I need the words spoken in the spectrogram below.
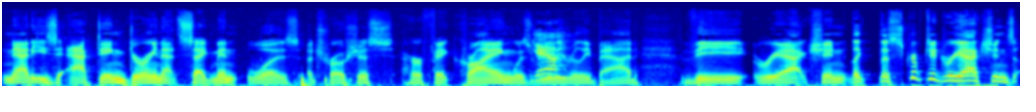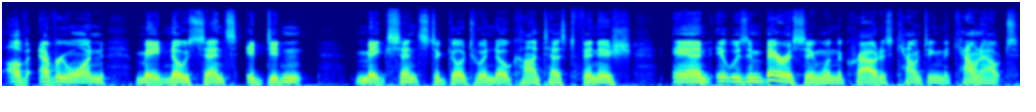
Natty's acting during that segment was atrocious. Her fake crying was Yeah. really, really bad. The reaction, like the scripted reactions of everyone, made no sense. It didn't make sense to go to a no contest finish. And it was embarrassing when the crowd is counting the count out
